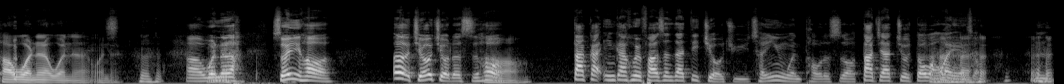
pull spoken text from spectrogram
好，稳了，稳了，稳了。啊，稳了啦。所以哈，二九九的时候，哦，大概应该会发生在第九局陈运文投的时候，大家就都往外野走。嗯，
